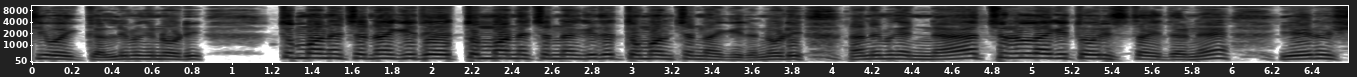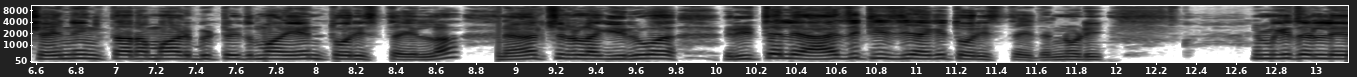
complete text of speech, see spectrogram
C vehicle ನಿಮಗೆ ನೋಡಿ ತುಂಬಾ ಚೆನ್ನಾಗಿದೆ ತುಂಬಾ ಚೆನ್ನಾಗಿದೆ ತುಂಬಾ ಚೆನ್ನಾಗಿದೆ. ನೋಡಿ, ನಾನು ನಿಮಗೆ ನ್ಯಾಚುರಲ್ ಆಗಿ ತೋರಿಸ್ತಾ ಇದ್ದೇನೆ. ಏನು ಶೈನಿಂಗ್ ಥರ ಮಾಡಿಬಿಟ್ಟು ಇದು ಏನು ತೋರಿಸ್ತಾ ಇಲ್ಲ. ನ್ಯಾಚುರಲ್ ಆಗಿ ಇರುವ ರೀತಿಯಲ್ಲಿ ಆ್ಯಸ್ ಇಟ್ ಈಸಿ ಆಗಿ ತೋರಿಸ್ತಾ ಇದ್ದೇನೆ. ನೋಡಿ ಮಾಡಿ ನಿಮಗೆ ಇದರಲ್ಲಿ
